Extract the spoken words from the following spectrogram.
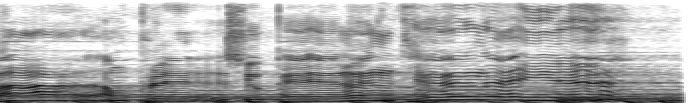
Paga un precio que no entiende. Yeah.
